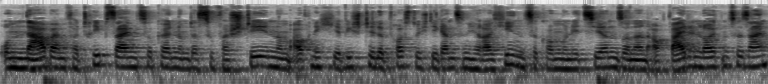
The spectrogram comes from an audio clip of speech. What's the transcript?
um nah beim Vertrieb sein zu können, um das zu verstehen, um auch nicht hier wie stille Post durch die ganzen Hierarchien zu kommunizieren, sondern auch bei den Leuten zu sein.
